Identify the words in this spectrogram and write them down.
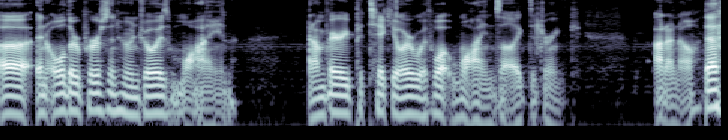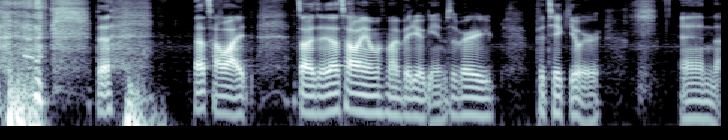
uh, an older person who enjoys wine, and I'm very particular with what wines I like to drink. I don't know that that that's how I that's how I say that's how I am with my video games. I'm very particular, and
